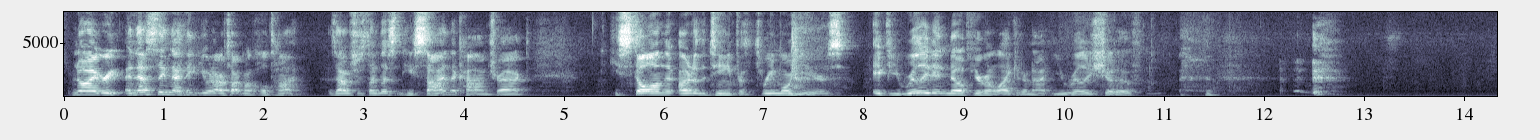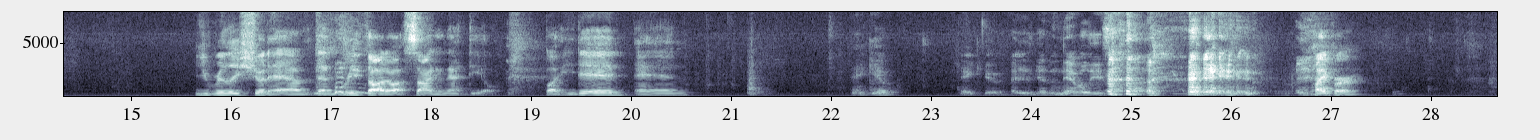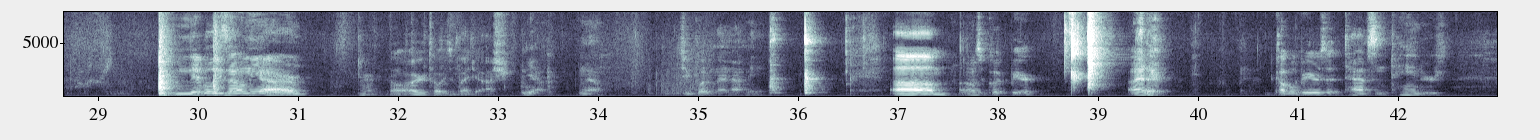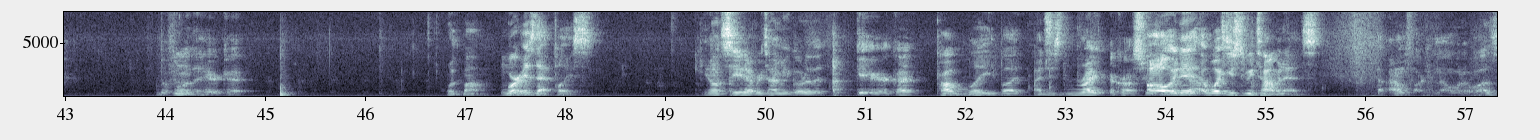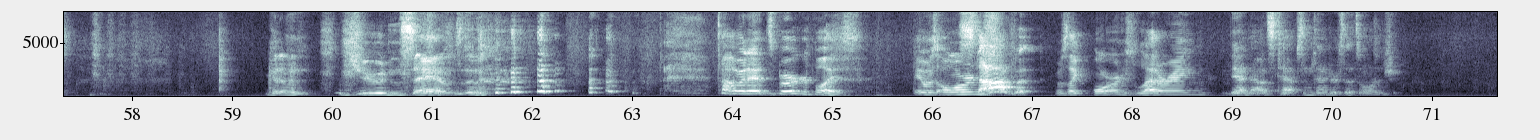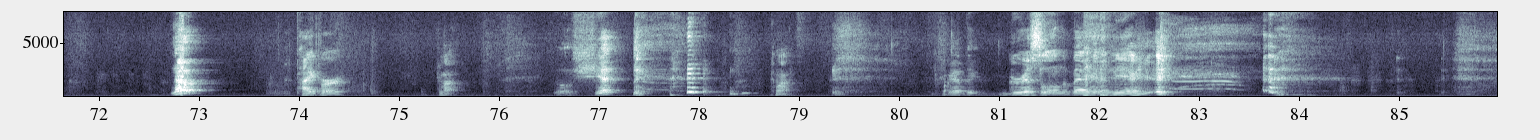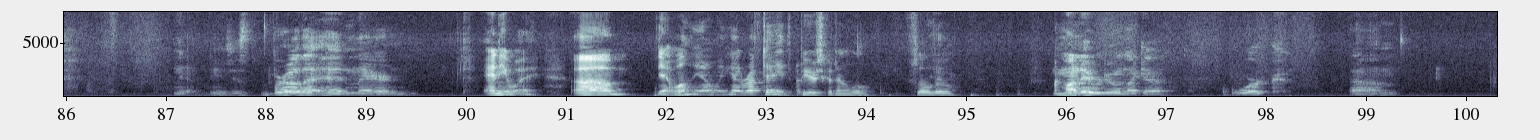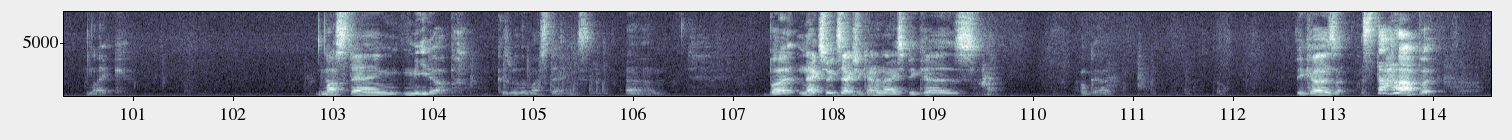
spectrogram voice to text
No, I agree, and that's the thing that I think you and I were talking about the whole time. Is I was just like, listen, he signed the contract. He's still on the, under the team for three more years. If you really didn't know if you're gonna like it or not, you really should have. you really should have then rethought about signing that deal, but he did, and Thank you, thank you. I just got the nibblies. Piper. Nibblies on the arm. Oh, all your toys are by Josh. Yeah. No, you put in there, not me. Um, That was a quick beer. I had a couple beers at Taps and Tenders before Mm. the haircut. with mom. Where Mhm. is that place? You don't see it every time you go to the get your haircut. Probably, but I It's just. right across the street. Oh, from it is. McDonald's. What used to be Tom and Ed's. I don't fucking know what it was. Could have been Jude and Sam's. Tom and Ed's Burger Place. It was orange. Stop it. It was like orange lettering. Yeah, now it's Taps and Tenders. That's orange. Nope. Piper. Come on. Little shit. Come on. Grab the gristle on the back of the neck. yeah, you just burrow that head in there and Anyway, um, yeah. Well, you know, we got a rough day. The beers go down a little, flow a little. Monday we're doing like a work, um, like Mustang meetup because we're the Mustangs. Um, but next week's actually kind of nice because, oh god, because stop.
